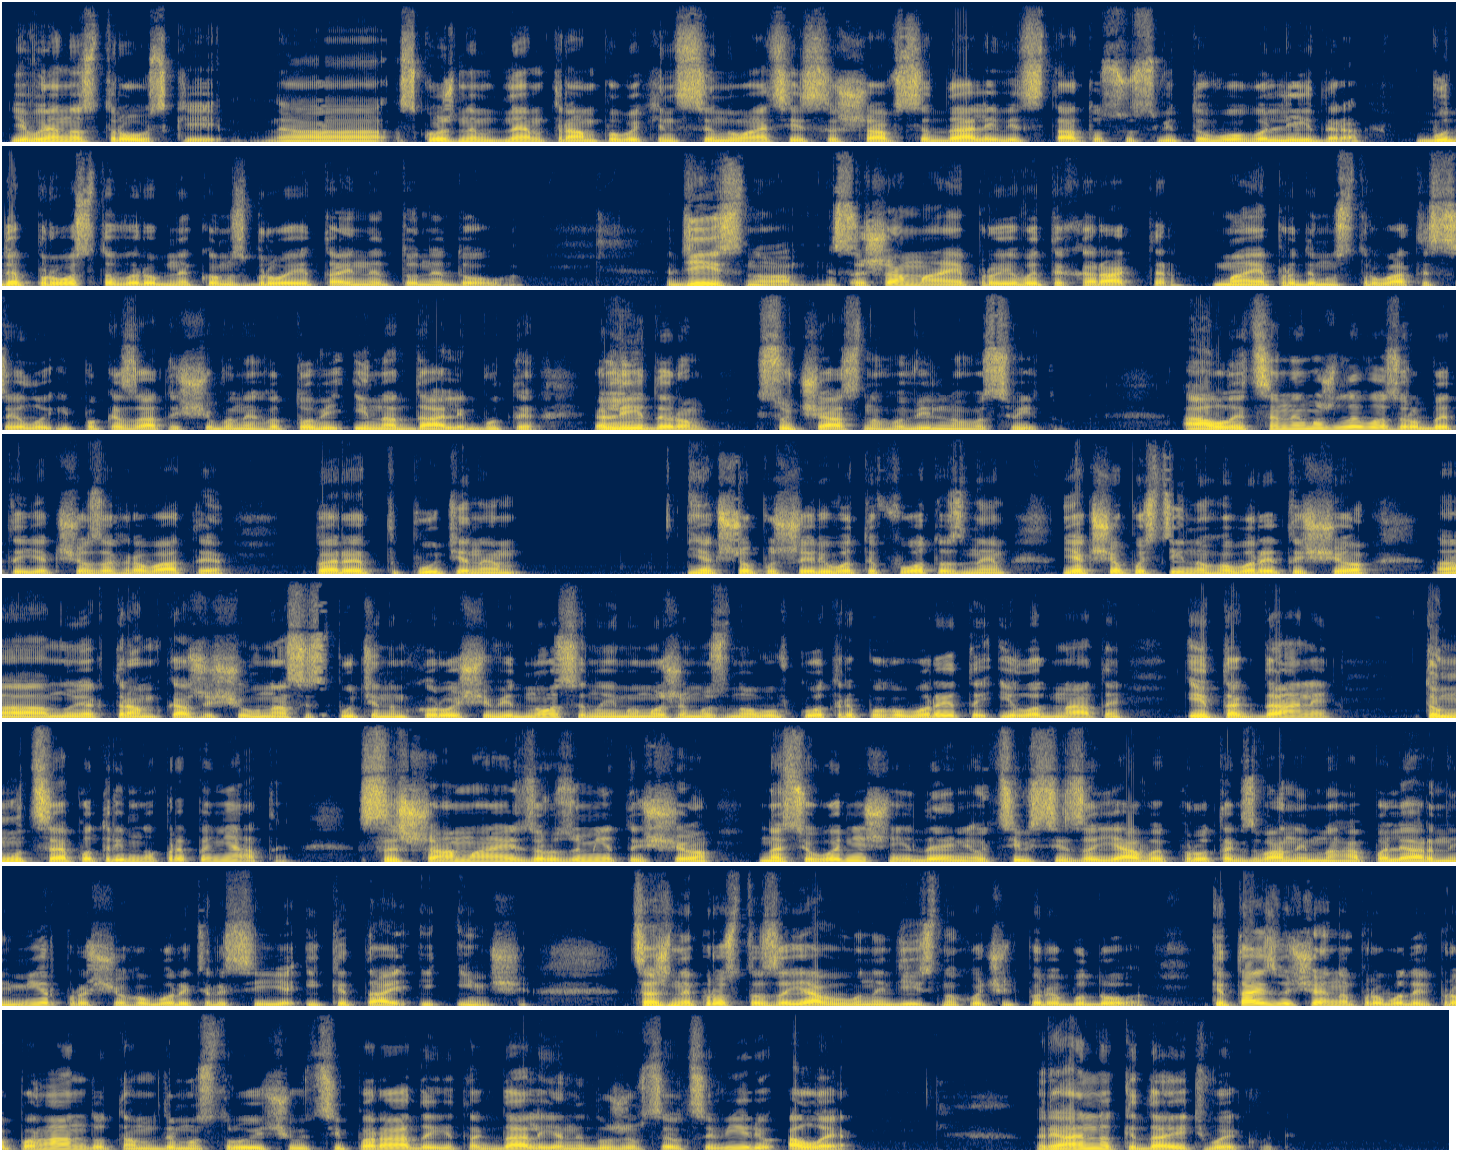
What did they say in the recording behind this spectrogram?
Євген Островський. З кожним днем Трампових інсинуацій США все далі від статусу світового лідера. Буде просто виробником зброї, та й не то недовго. Дійсно, США має проявити характер, має продемонструвати силу і показати, що вони готові і надалі бути лідером сучасного вільного світу. Але це неможливо зробити, якщо загравати перед Путіним, якщо поширювати фото з ним, якщо постійно говорити, що ну як Трамп каже, що у нас із Путіним хороші відносини, і ми можемо знову вкотре поговорити і ладнати, і так далі. Тому це потрібно припиняти. США мають зрозуміти, що на сьогоднішній день оці всі заяви про так званий многополярний мір, про що говорить Росія і Китай, і інші. Це ж не просто заяви, вони дійсно хочуть перебудови. Китай, звичайно, проводить пропаганду, там демонструючи ці паради і так далі. Я не дуже все в це вірю, але реально кидають виклик.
